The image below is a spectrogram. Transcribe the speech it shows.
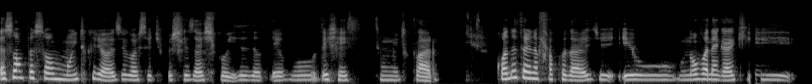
eu sou uma pessoa muito curiosa, eu gosto de pesquisar as coisas, eu devo deixar isso muito claro. Quando eu entrei na faculdade, eu não vou negar que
